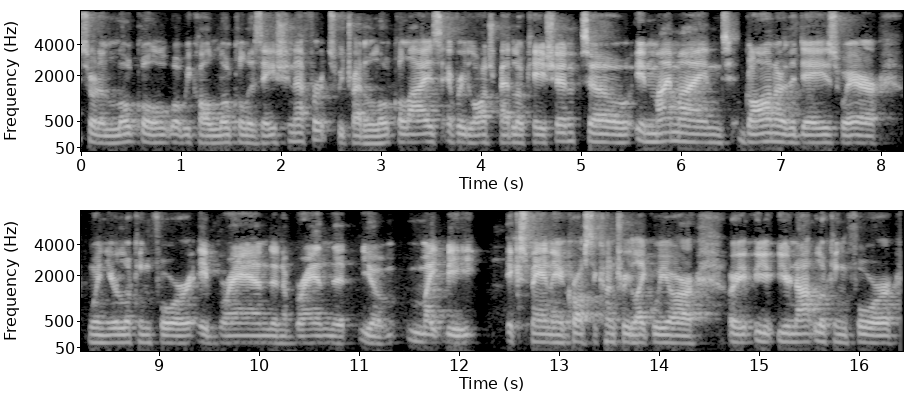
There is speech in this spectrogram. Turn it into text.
sort of local, what we call localization efforts. We try to localize every Launchpad location. So, in my mind, gone are the days where when you're looking for a brand and a brand that you know might be expanding across the country like we are, or you're not looking for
